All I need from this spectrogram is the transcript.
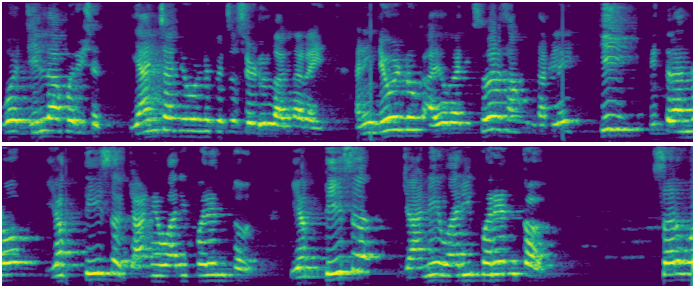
व जिल्हा परिषद यांच्या निवडणुकीचं शेड्यूल लागणार आहे. आणि निवडणूक आयोगाने सरळ सांगून टाकले की मित्रांनो एकतीस जानेवारी पर्यंत एकतीस जानेवारी पर्यंत सर्व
